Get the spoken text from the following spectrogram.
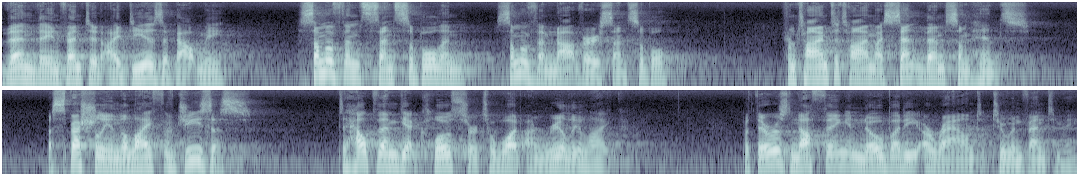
Then they invented ideas about me, some of them sensible and some of them not very sensible. From time to time, I sent them some hints especially in the life of Jesus, to help them get closer to what I'm really like. But there was nothing and nobody around to invent me.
